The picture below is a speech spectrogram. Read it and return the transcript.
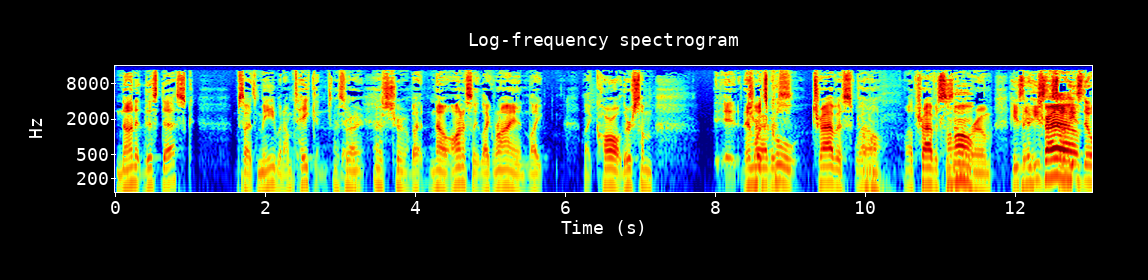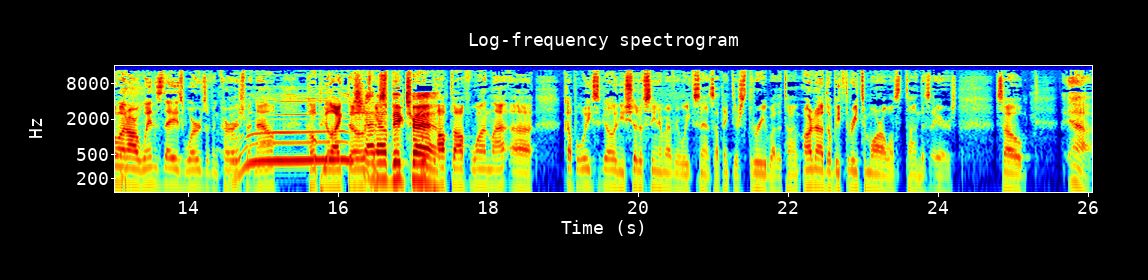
None at this desk besides me, but I'm taken. That's baby. right. That's true. But no, honestly, like Ryan, like like Carl, there's some. It, and what's cool, Travis. Well, on. well, Travis Come is in on. the room. He's Big he's so he's doing our Wednesdays words of encouragement now. Hope you like those. Shout We- out Big Trav. We popped off one uh, a couple weeks ago, and you should have seen them every week since. I think there's three by the time. Oh no, there'll be three tomorrow once the time this airs. So, yeah,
